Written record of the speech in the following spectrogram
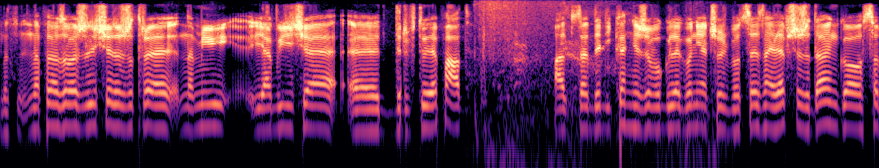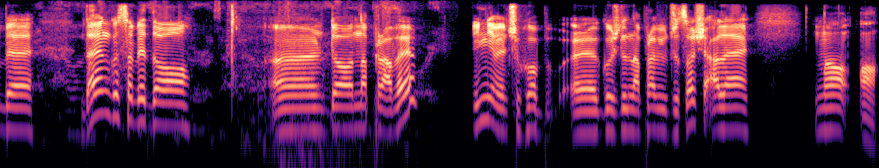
No, na pewno zauważyliście, że trochę mi, jak widzicie, e, driftuje pad. Ale to tak delikatnie, że w ogóle go nie czuć, bo co jest najlepsze, że dałem go sobie... Dałem go sobie do... E, do naprawy. I nie wiem, czy chłop e, go źle naprawił, czy coś, ale... No, o.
